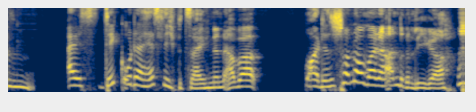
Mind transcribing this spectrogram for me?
ähm, als dick oder hässlich bezeichnen, aber boah, das ist schon noch mal eine andere Liga.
